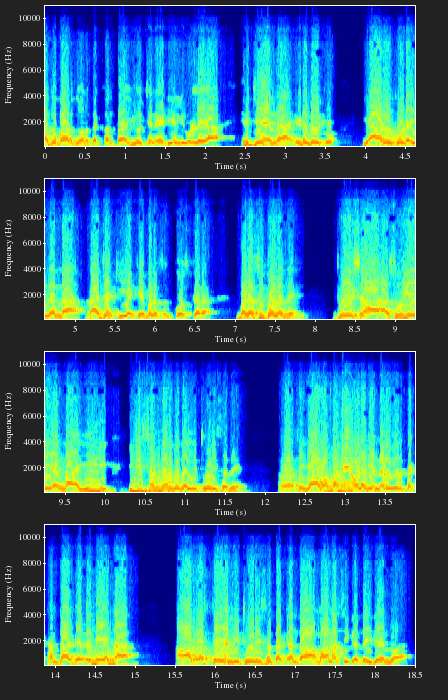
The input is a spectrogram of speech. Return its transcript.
ಆಗಬಾರದು ಅನ್ನತಕ್ಕಂತ ಯೋಚನೆ ಅಡಿಯಲ್ಲಿ ಒಳ್ಳೆಯ ಹೆಜ್ಜೆಯನ್ನ ಇಡಬೇಕು. ಯಾರು ಕೂಡ ಇದನ್ನ ರಾಜಕೀಯಕ್ಕೆ ಬಳಸಕ್ಕೋಸ್ಕರ ಬಳಸಿಕೊಳ್ಳದೆ, ದ್ವೇಷ, ಅಸೂಯೆಯನ್ನ ಈ ಈ ಸಂದರ್ಭದಲ್ಲಿ ತೋರಿಸದೆ ರಸ್ತೆ ಯಾವ ಮನೆಯೊಳಗೆ ನಡೆದಿರ್ತಕ್ಕಂತ ಘಟನೆಯನ್ನ ಆ ರಸ್ತೆಯಲ್ಲಿ ತೋರಿಸತಕ್ಕಂತ ಮಾನಸಿಕತೆ ಇದೆ ಅಲ್ವಾ?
